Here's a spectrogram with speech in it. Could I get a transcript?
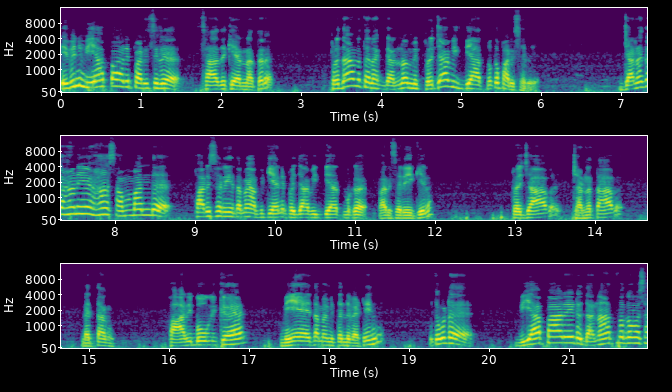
එවැනි ව්‍යාපාර පරිසර සාධකයන් අතර ප්‍රධාන තැනක් ගන්නවා මේ ප්‍රජා විද්‍යාත්මක පරිසරය. ජනගහනය හා සම්බන්ධ පරිසරය තමයි අපි කියන්නේ ප්‍රජා විද්‍යාත්මක පරිසරය කියලා. ප්‍රජාව, ජනතාව නැත්නම් පාරිභෝගිකයන් මේ අය තමයි මෙතන වැටෙන්නේ. එතකොට ව්‍යාපාරයට ධනාත්මකව සහ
